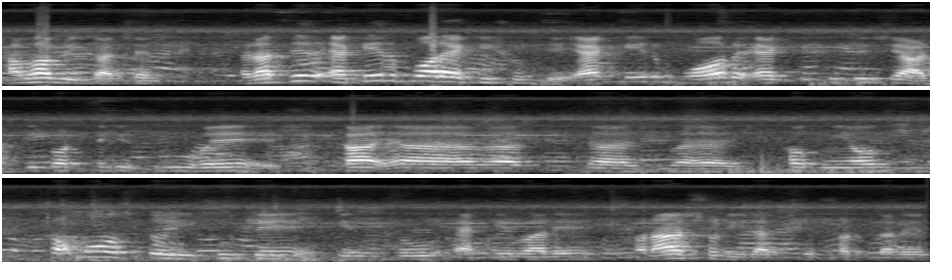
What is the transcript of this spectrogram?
স্বাভাবিক আছেন। রাজ্যের একের পর এক ইস্যুতে, একের পর এক ইস্যুতে সে আর্যিকর থেকে শুরু হয়ে শিক্ষা শিক্ষক নিয়োগ, সমস্ত ইস্যুতে কিন্তু একেবারে সরাসরি রাজ্য সরকারের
